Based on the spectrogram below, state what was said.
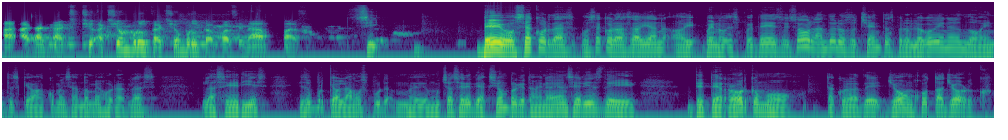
acción, acción bruta, acción bruta, parce, nada más. Sí, Ve, vos te acordás, vos te acordás, habían, bueno, después de eso, eso hablando de los ochentas, pero luego vienen los noventas que van comenzando a mejorar las, las series. Eso porque hablamos de muchas series de acción, porque también habían series de, de terror, como, ¿te acordás de John J. York?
